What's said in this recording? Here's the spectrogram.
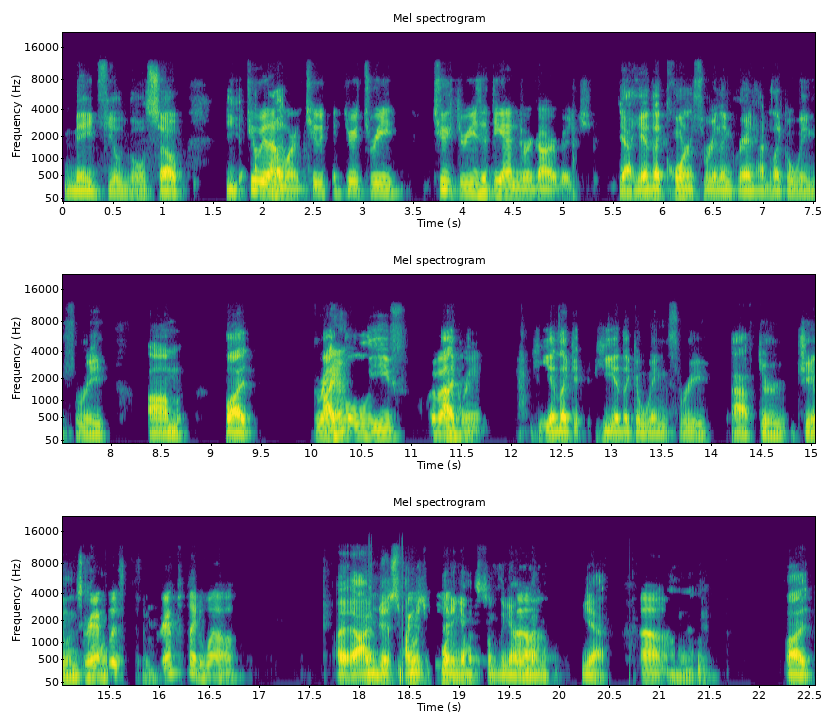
made field goals. So he, Two of them were two, two, three, two threes at the end were garbage. yeah, he had that corner three, and then Grant had like a wing three. Um, but I believe what about I- Grant? he had like a, he had like a wing three after Jaylen's. Grant corner. was Grant played well. I, I'm just I'm just pointing out something I Oh. remember. Yeah. Oh, Um, but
